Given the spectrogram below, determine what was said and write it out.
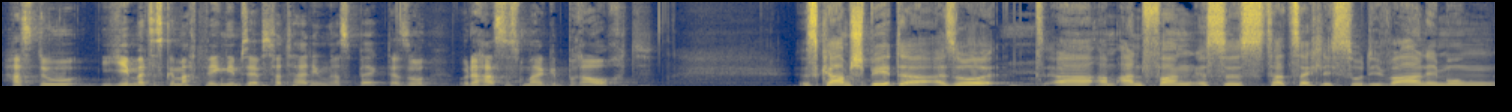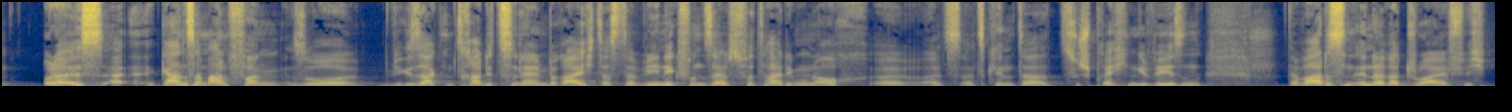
Hast du jemals das gemacht wegen dem Selbstverteidigungsaspekt? Also, oder hast du es mal gebraucht? Es kam später. Also äh, am Anfang ist es tatsächlich so die Wahrnehmung, oder ist äh, ganz am Anfang so, wie gesagt, im traditionellen Bereich, dass da wenig von Selbstverteidigung auch äh, als, als Kind da zu sprechen gewesen. Da war das ein innerer Drive. Ich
